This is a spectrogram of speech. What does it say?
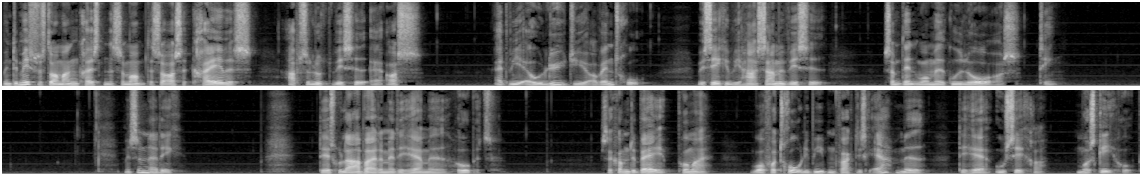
Men det misforstår mange kristne, som om der så også kræves absolut vidshed af os, at vi er ulydige og vantro, hvis ikke vi har samme vidshed som den, hvormed Gud lover os ting. Men sådan er det ikke. Da jeg skulle arbejde med det her med håbet, så kom det bag på mig, hvor fortrolig Bibelen faktisk er med det her usikre måske-håb håb.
